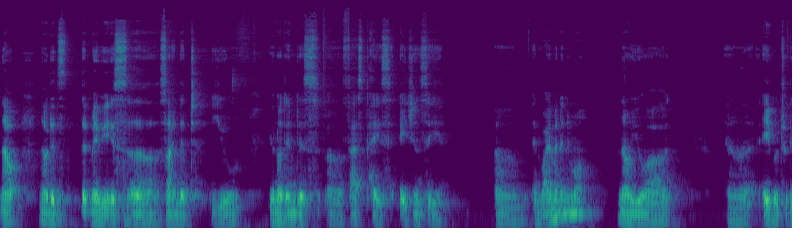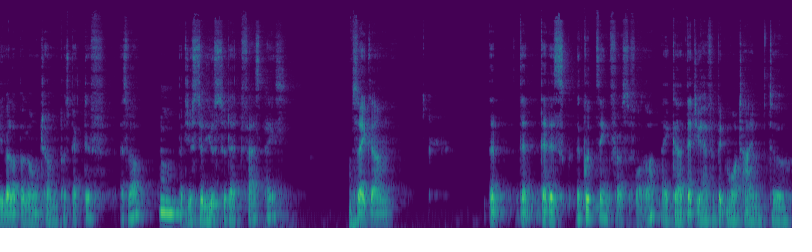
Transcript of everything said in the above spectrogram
now now that's that maybe is a sign that you you're not in this uh, fast paced agency um, environment anymore. Now you are uh, able to develop a long term perspective as well, but you're still used to that fast pace. It's like um, that that that is a good thing first of all, like uh, that you have a bit more time to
